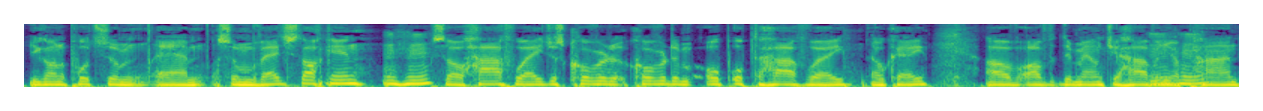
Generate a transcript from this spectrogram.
you're going to put some um, some veg stock in. Mm-hmm. So halfway, just cover the, cover them up up to halfway, okay, of of the amount you have in your pan,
